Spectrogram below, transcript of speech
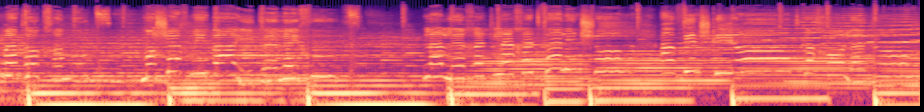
מתוק חמוץ, מושך מבית אל איכות. ללכת לכת ולנשום אוויר שקיעות כחול אדום.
